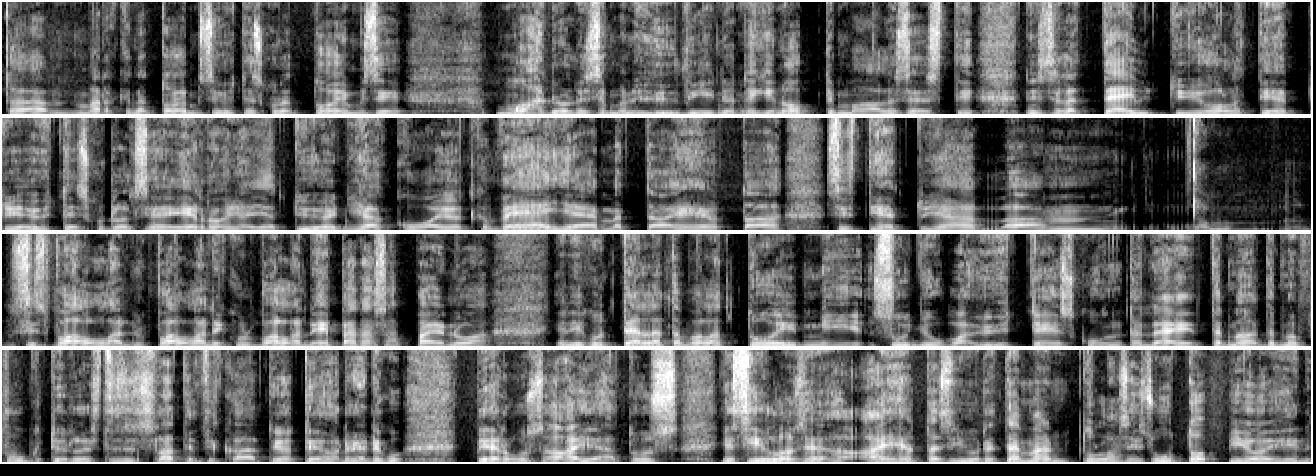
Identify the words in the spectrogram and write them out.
tämä markkina toimisi, yhteiskunta toimisi mahdollisimman hyvin, jotenkin optimaalisesti, niin siellä täytyy olla tiettyjä yhteiskunnallisia eroja ja työnjakoa, jotka vääjäämättä aiheuttaa siis tiettyjä äm, siis vallan, vallan, niin kuin vallan epätasapainoa ja niin kuin tällä tavalla toimii sujuva yhteiskunta. Näin, tämä on tämä funktionalistisen stratifikaatioteoria niin kuin perusajatus ja silloin se aiheuttaisi juuri tämän, tulla siis utopioihin,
